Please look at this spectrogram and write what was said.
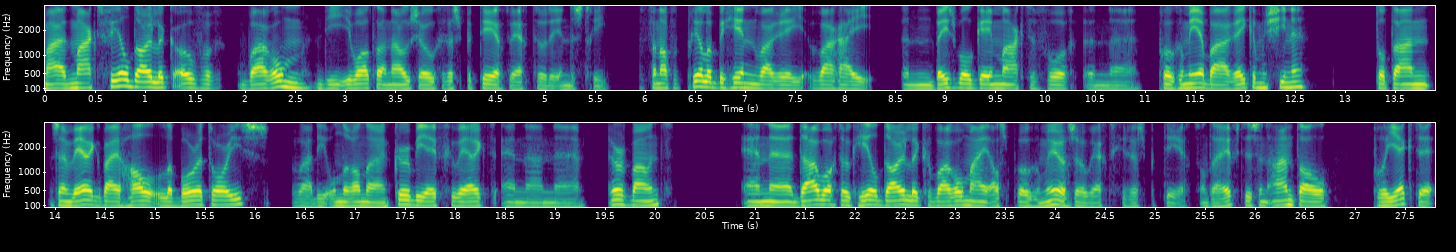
Maar het maakt veel duidelijk over waarom die Iwata nou zo gerespecteerd werd door de industrie. Vanaf het prille begin waar hij, waar hij een baseballgame maakte voor een eh, programmeerbare rekenmachine. Tot aan zijn werk bij HAL Laboratories, waar hij onder andere aan Kirby heeft gewerkt en aan eh, Earthbound. En eh, daar wordt ook heel duidelijk waarom hij als programmeur zo werd gerespecteerd. Want hij heeft dus een aantal projecten.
